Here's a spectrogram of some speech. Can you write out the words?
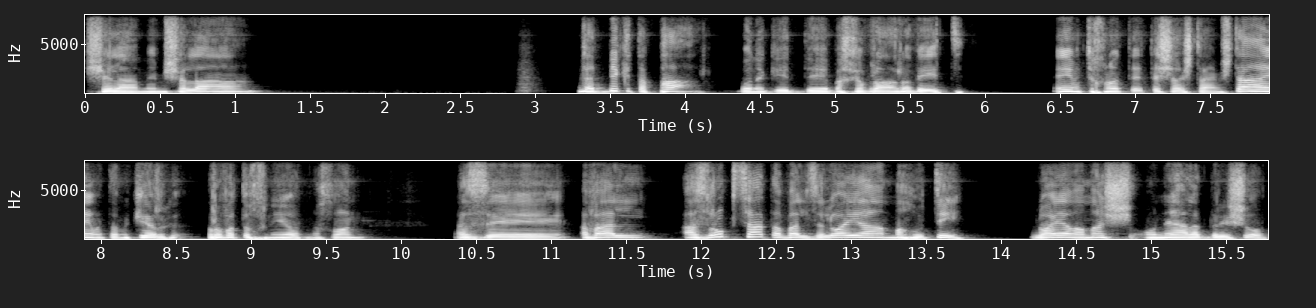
של הממשלה להדביק את הפער, בוא נגיד, אה, בחברה הערבית. עם תוכניות 922, אתה מכיר רוב התוכניות, נכון? אז, אה, אבל, עזרו קצת, אבל זה לא היה מהותי, לא היה ממש עונה על הדרישות.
